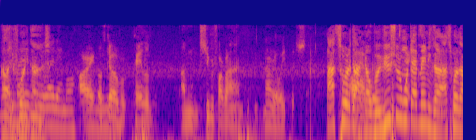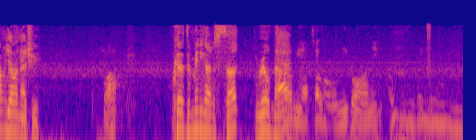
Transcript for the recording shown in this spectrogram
I like You 40 might have some guns. Alright, let's go, Caleb. I'm super far behind. Not really, but just I swear to God, no, to- but if you shoot him with that minigun, I swear to God, I'm yelling at you. wow. Because the minigun suck real Tell bad. me, I tell on me, go on me. Oh, baby. I'm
